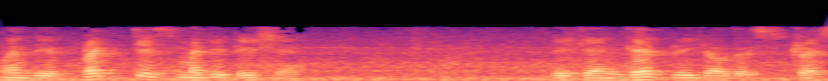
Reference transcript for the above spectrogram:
when they practice meditation, they can get rid of the stress.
